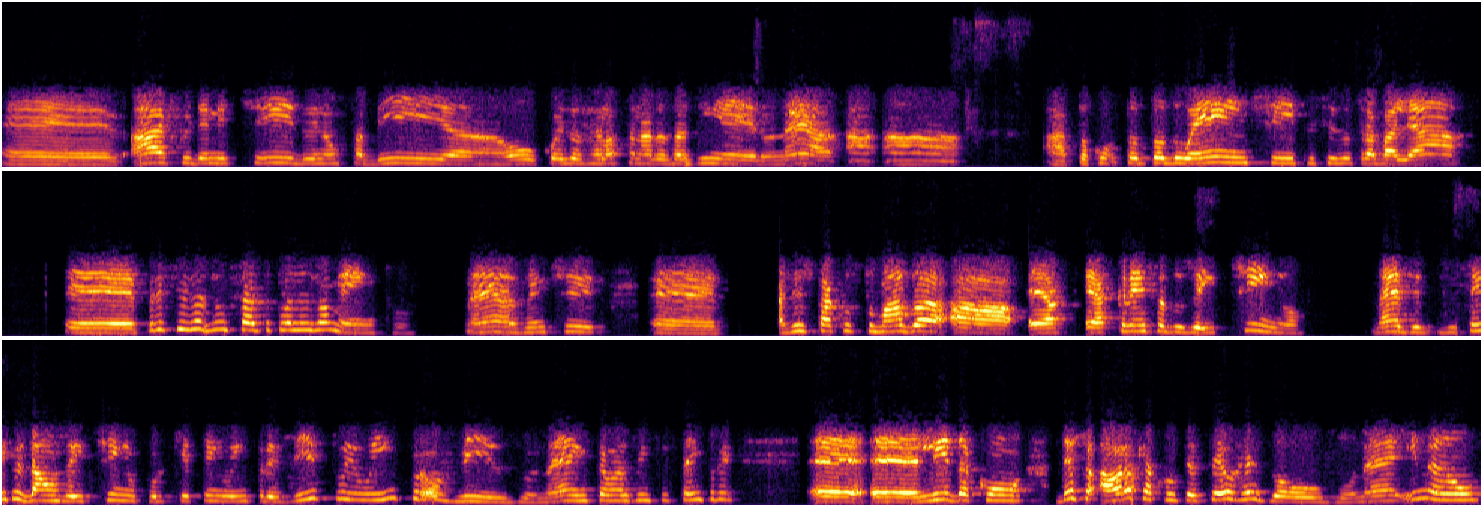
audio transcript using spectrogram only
é, ah, fui demitido e não sabia, ou coisas relacionadas a dinheiro, né? A, a, a, a tô, tô, tô doente e preciso trabalhar é, precisa de um certo planejamento. Né? A gente é, a gente está acostumado a, a, é a, é a crença do jeitinho, né? De, de, sempre dar um jeitinho porque tem o imprevisto e o improviso, né? Então a gente sempre é, é, lida com deixa a hora que acontecer eu resolvo, né? E não,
